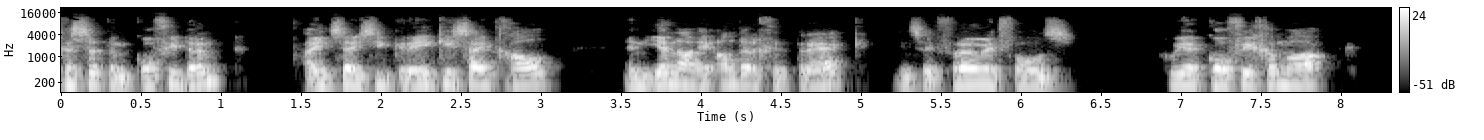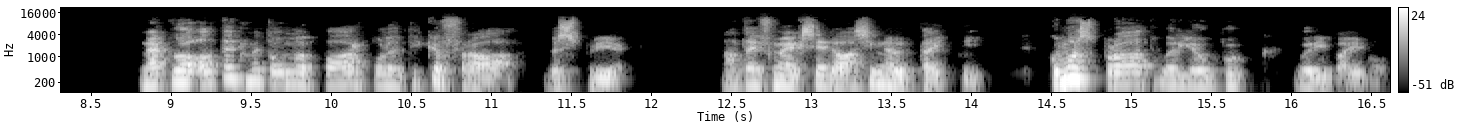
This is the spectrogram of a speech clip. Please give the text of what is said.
gesit en koffie drink. Hy het sy sigaretjies uitgehaal en een na die ander getrek en sy vrou het vir ons goeie koffie gemaak. En ek wou altyd met hom 'n paar politieke vrae bespreek. Dan het hy vir my gesê daar's nie nou tyd nie. Kom ons praat oor jou boek oor die Bybel.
